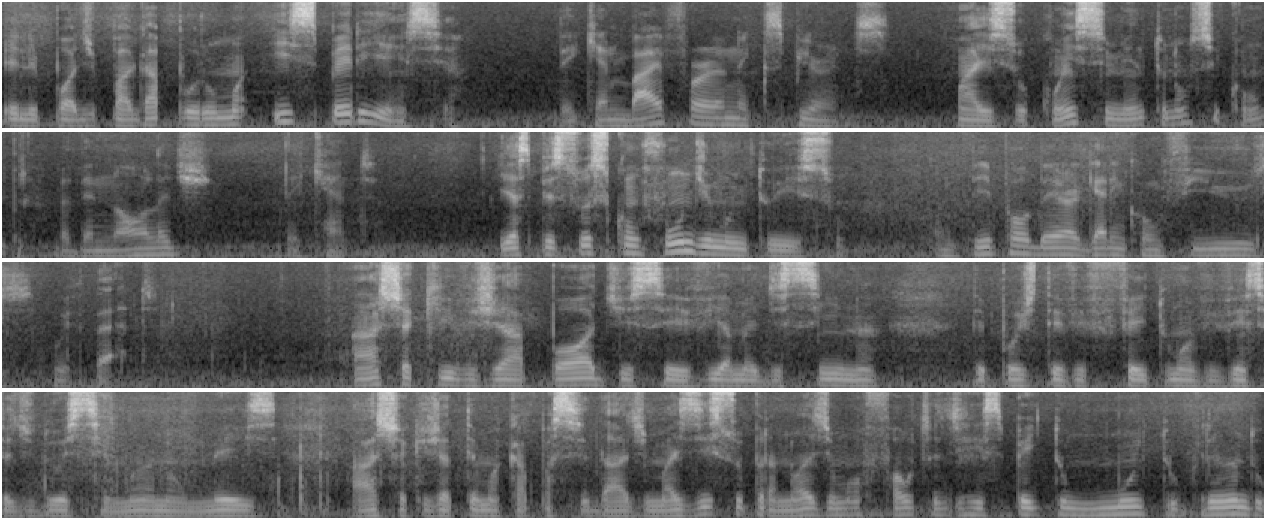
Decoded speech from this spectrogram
Ele pode pagar por uma experiência, They can buy for an experience, mas o conhecimento não se compra. but the knowledge, they can't. E as pessoas confundem muito isso. And people, they are getting confused with that. Acha que já pode servir a medicina depois de ter feito uma vivência de duas semanas, um mês. Acha que já tem uma capacidade, mas isso para nós é uma falta de respeito muito grande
